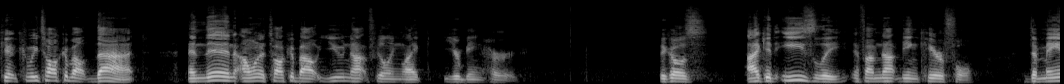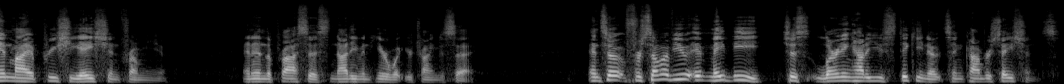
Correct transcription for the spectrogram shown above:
can, we talk about that? And then I want to talk about you not feeling like you're being heard. Because I could easily, if I'm not being careful, demand my appreciation from you. And in the process, not even hear what you're trying to say. And so for some of you, it may be just learning how to use sticky notes in conversations.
